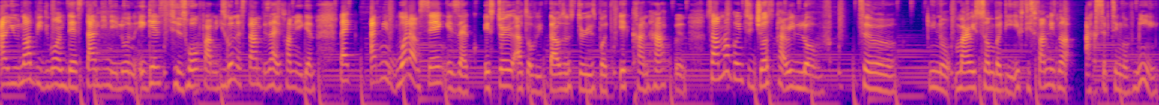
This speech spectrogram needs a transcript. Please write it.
and you not be the one there standing alone against his whole family. He's gonna stand beside his family again. Like i mean what i'm saying is like a story out of a thousand stories but it can happen. So i'm not going to just carry love to you know marry somebody if this family is not accepting of me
